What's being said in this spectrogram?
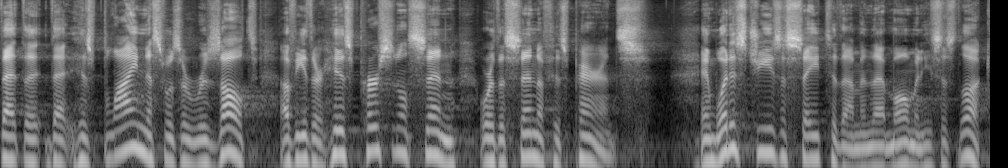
that, the, that his blindness was a result of either his personal sin or the sin of his parents. And what does Jesus say to them in that moment? He says, Look,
